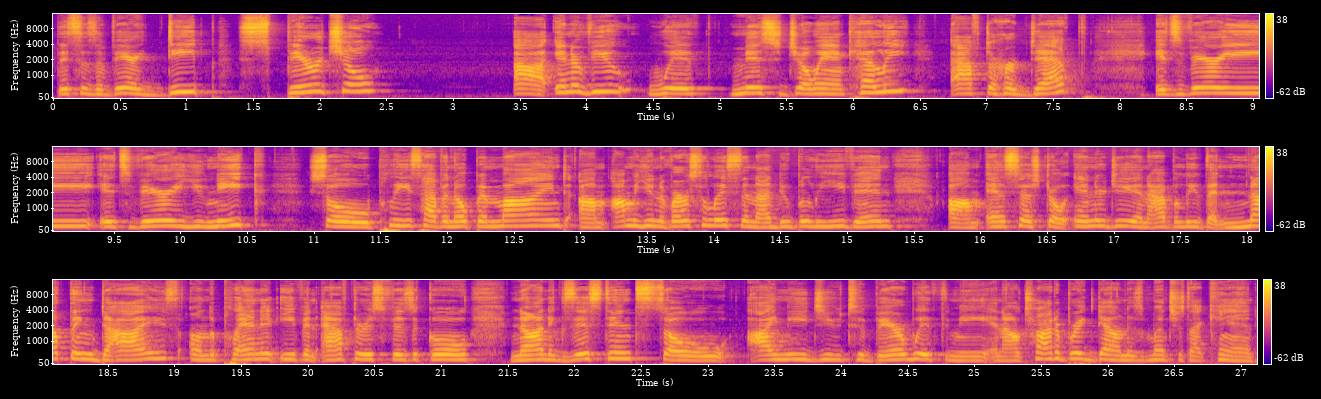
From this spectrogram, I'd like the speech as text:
this is a very deep spiritual uh, interview with Miss JoAnn Kelly after her death. It's very it's very unique. So please have an open mind. Um, I'm a universalist and I do believe in um, ancestral energy, and I believe that nothing dies on the planet even after its physical non existence. So I need you to bear with me, and I'll try to break down as much as I can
